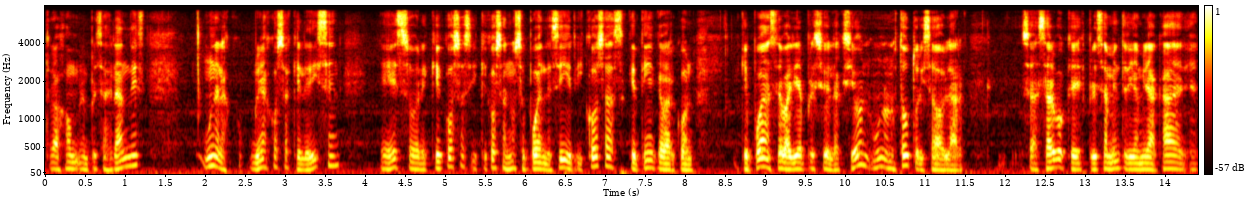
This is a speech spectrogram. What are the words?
trabajo en empresas grandes, una de las primeras cosas que le dicen es sobre qué cosas y qué cosas no se pueden decir y cosas que tienen que ver con que puedan hacer variar el precio de la acción, uno no está autorizado a hablar. O sea, salvo que expresamente diga, mira, acá eh,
